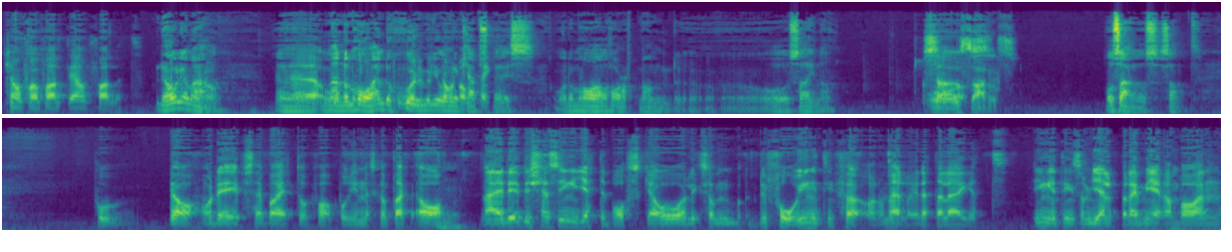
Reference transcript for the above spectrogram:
Kanske framförallt i anfallet. Det håller jag med om. Eh, och Men de har ändå då är 7 det väl miljoner cap space. Och de har Hartman och signa. Och Saros. Saros. Och Saros, sant. På, ja, och det är i och för sig bara ett år kvar på Rinnes kontrakt. Ja, Mm. nej det, det känns ingen jättebrådska och liksom du får ju ingenting för honom heller i detta läget. Ingenting som hjälper dig mer än vad en,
